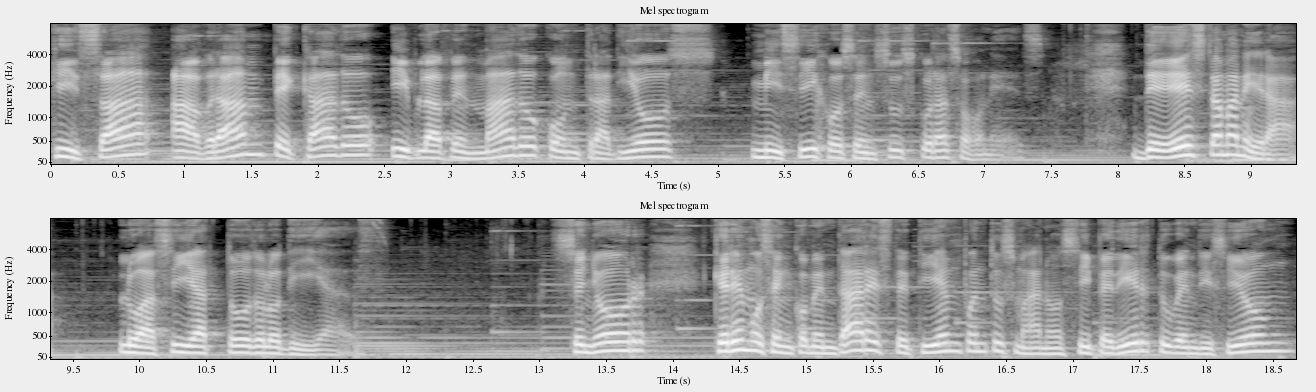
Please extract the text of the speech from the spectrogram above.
quizá habrán pecado y blasfemado contra Dios mis hijos en sus corazones. De esta manera lo hacía todos los días. Señor, queremos encomendar este tiempo en tus manos y pedir tu bendición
